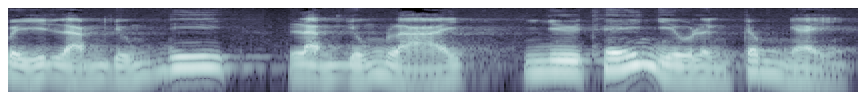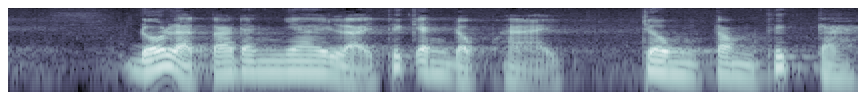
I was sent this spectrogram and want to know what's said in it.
bị lạm dụng đi, lạm dụng lại như thế nhiều lần trong ngày. Đó là ta đang nhai lại thức ăn độc hại trong tâm thức ta.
